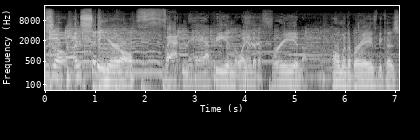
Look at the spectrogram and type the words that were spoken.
So I'm sitting here all fat and happy in the land of the free and the home of the brave because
